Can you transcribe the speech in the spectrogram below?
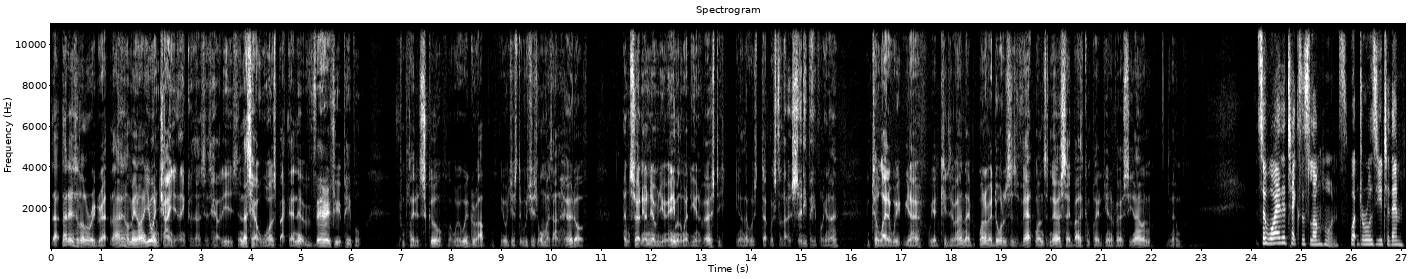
that, that is a little regret though. I mean, I, you wouldn't change anything because that's just how it is, and that's how it was back then. There were very few people completed school where we grew up. It was just it was just almost unheard of, and certainly I never knew anyone that went to university. You know, that was that was for those city people. You know, until later we you know we had kids of our own. They one of our daughters is a vet, one's a nurse. They both completed university. You know, and you know. So why the Texas Longhorns? What draws you to them?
